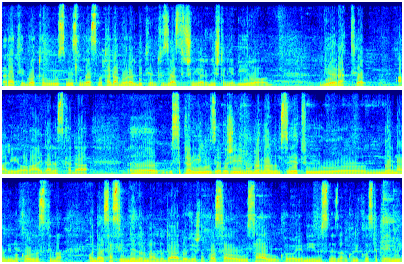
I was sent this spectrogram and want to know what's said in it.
rat je gotov u smislu da smo tada morali biti entuzijastični jer ništa nije bilo. Bio je rat, jel? Ali ovaj, danas kada uh, se pravi iluzija da živimo u normalnom svijetu i u uh, normalnim okolnostima, onda je sasvim nenormalno da dođeš na posao u salu u kojoj je minus ne znam koliko stepeni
